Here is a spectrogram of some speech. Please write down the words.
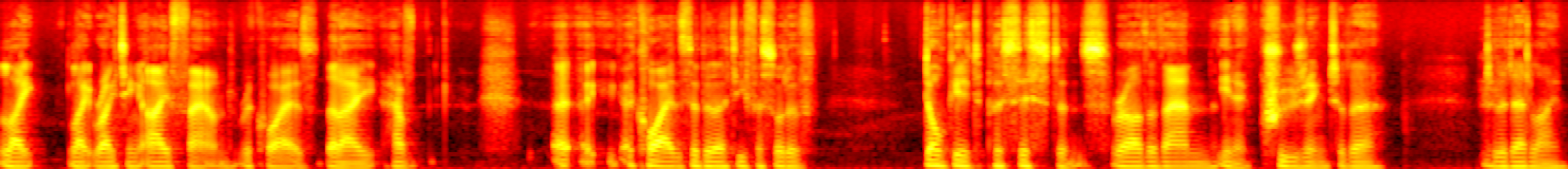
like like writing I've found requires that I have uh, acquire this ability for sort of dogged persistence rather than you know cruising to the to the deadline.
